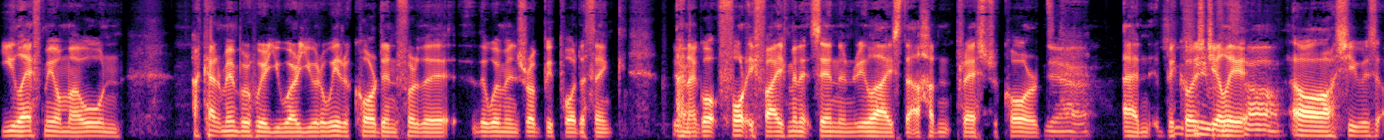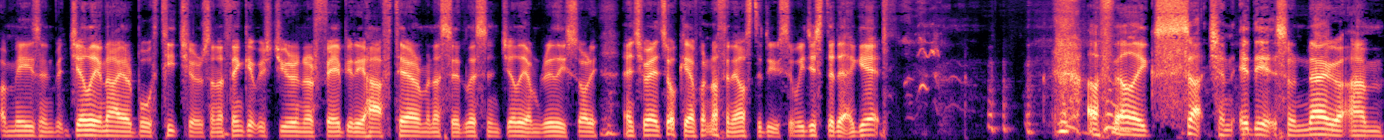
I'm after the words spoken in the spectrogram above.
you left me on my own. I can't remember where you were. You were away recording for the the women's rugby pod, I think. Yeah. And I got 45 minutes in and realised that I hadn't pressed record. Yeah and because Jilly, oh, she was amazing. But Jilly and I are both teachers, and I think it was during our February half term. And I said, "Listen, Jilly, I'm really sorry." And she went, "It's okay. I've got nothing else to do." So we just did it again. I felt like such an idiot. So now I'm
